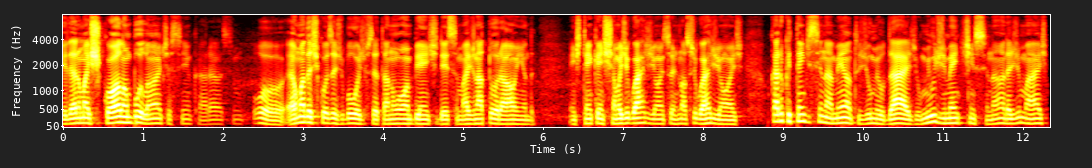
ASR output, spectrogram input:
ele era uma escola ambulante, assim, cara, assim, pô, é uma das coisas boas de você estar num ambiente desse, mais natural ainda. A gente tem o que a gente chama de guardiões, são os nossos guardiões. O cara que tem de ensinamento, de humildade, humildemente te ensinando, é demais.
